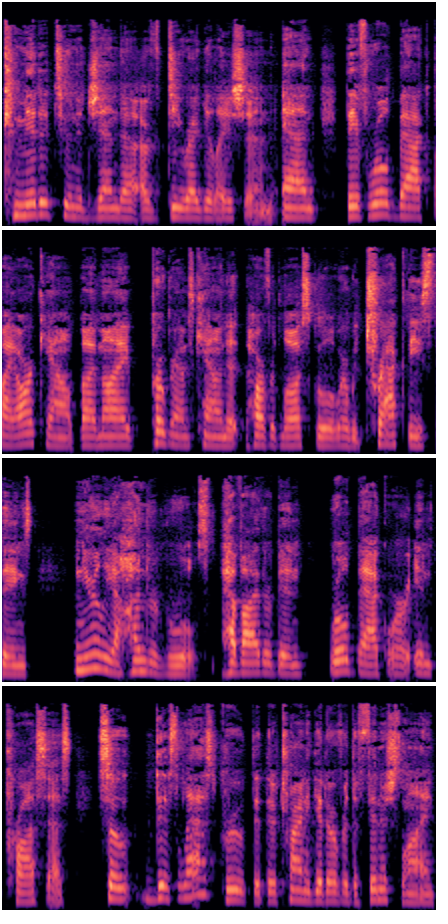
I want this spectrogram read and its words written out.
committed to an agenda of deregulation. And they've rolled back by our count, by my program's count at Harvard Law School, where we track these things, nearly 100 rules have either been rolled back or in process. So this last group that they're trying to get over the finish line,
